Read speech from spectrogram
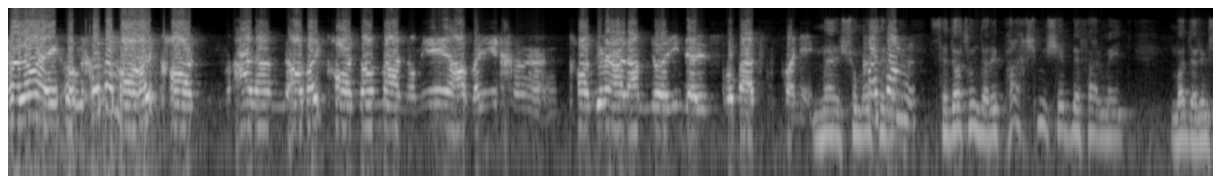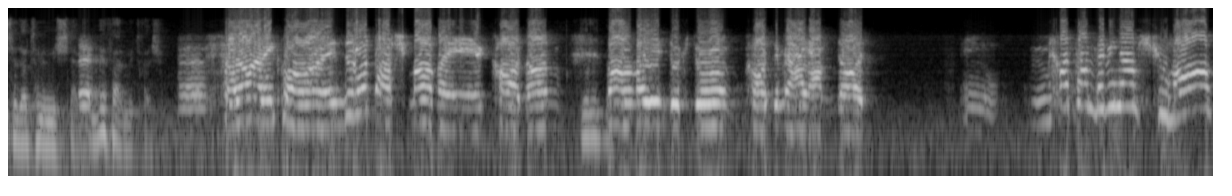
سلام علیکم. می‌خواستم با آقای کار آقای کاردان برنامه آقای کاردان علمداری داره صحبت می‌کنه. من شما صداتون داره پخش میشه. بفرمایید. ما داریم صداتون رو میشنویم. بفرمایید خواهش سلام علیکم. درود بر شما آقای کاردان با آقای دکتر کاظم علمداد. می‌خواستم ببینم شما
